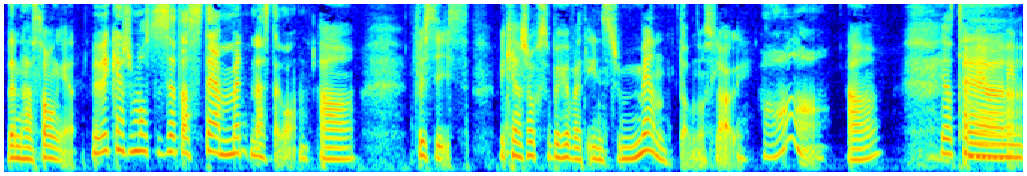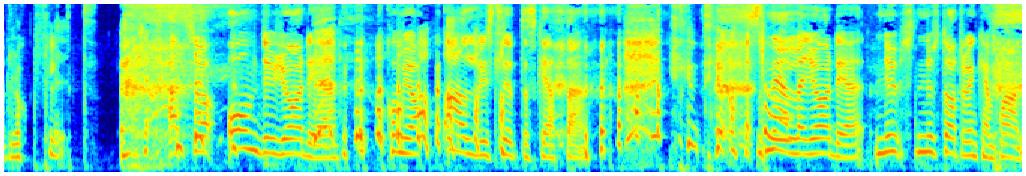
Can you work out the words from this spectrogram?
den här sången. Men vi kanske måste sätta stämmer till nästa gång. Ja, precis. Vi kanske också behöver ett instrument av något slag. Ja. Ja. Jag tar med mig Eh. min blockflöjt. Alltså om du gör det kommer jag aldrig sluta skratta. Snälla gör det. Nu, nu startar vi en kampanj.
